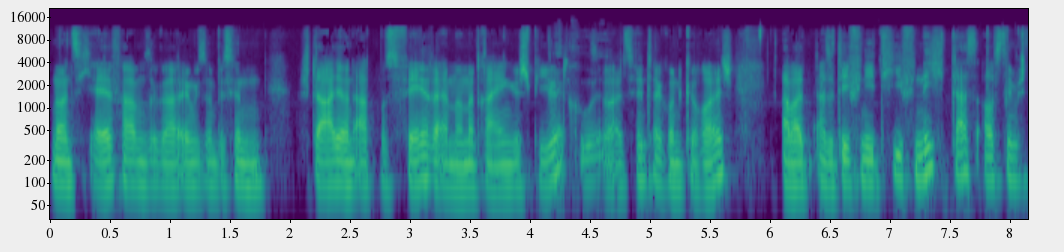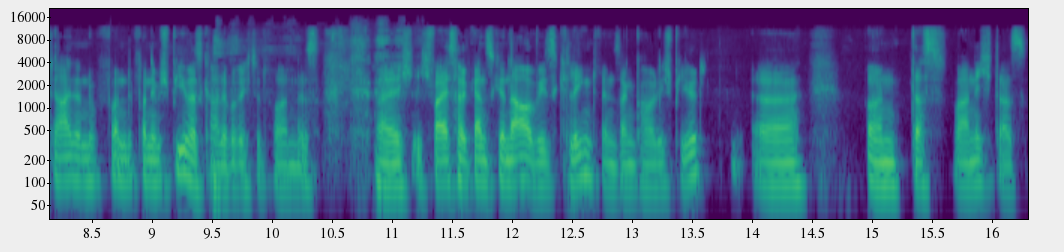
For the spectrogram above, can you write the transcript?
9011 haben sogar irgendwie so ein bisschen Stadionatmosphäre immer mit reingespielt, ja, cool. so als Hintergrundgeräusch. Aber also definitiv nicht das aus dem Stadion von, von dem Spiel, was gerade berichtet worden ist. Weil ich, ich weiß halt ganz genau, wie es klingt, wenn St. Pauli spielt. Äh, und das war nicht das,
